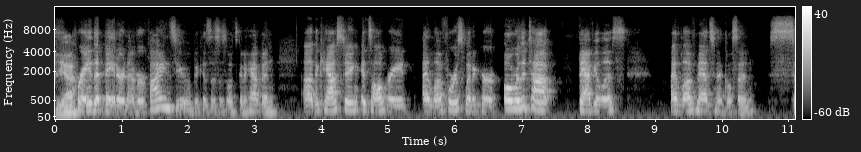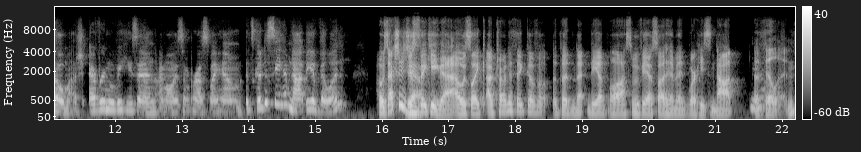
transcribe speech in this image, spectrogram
yeah Pray that Vader never finds you because this is what's going to happen. Uh, the casting, it's all great. I love Forest Whitaker. Over the top, fabulous. I love Mads Mikkelsen so much. Every movie he's in, I'm always impressed by him. It's good to see him not be a villain. I was actually just Yeah. thinking that. I was like, I'm trying to think of uh, the the last movie I saw him in where he's not a villain.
